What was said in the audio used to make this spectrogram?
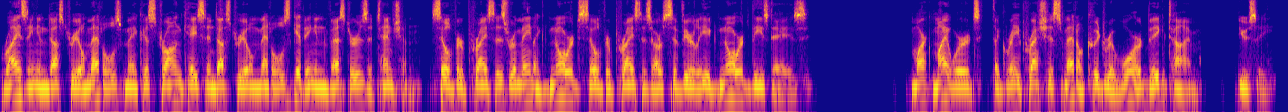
Rising industrial metals make a strong case industrial metals getting investors' attention. Silver prices remain ignored. Silver prices are severely ignored these days. Mark my words, the gray precious metal could reward big time. You see,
